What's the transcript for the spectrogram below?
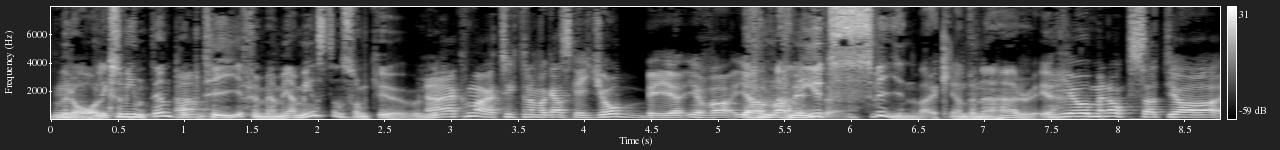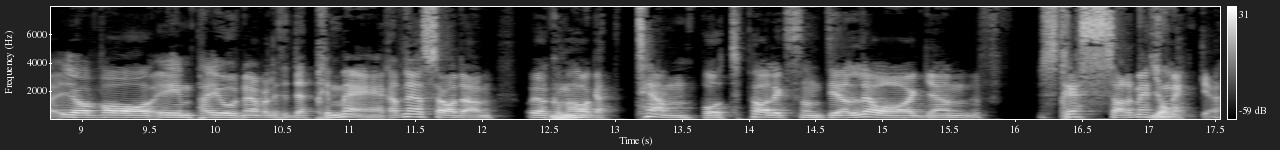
bra. Liksom inte en topp Ja. 10 för mig, men jag minns den som kul. Nej, jag kommer ihåg, jag tyckte den var ganska jobbig. Jag, jag var, jag han, var han är ju lite... ett svin verkligen, den här Harry. Jo, men också att jag, jag var i en period när jag var lite deprimerad när jag såg den. Och jag kommer Mm. ihåg att tempot på liksom dialogen stressade mig Ja. för mycket.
